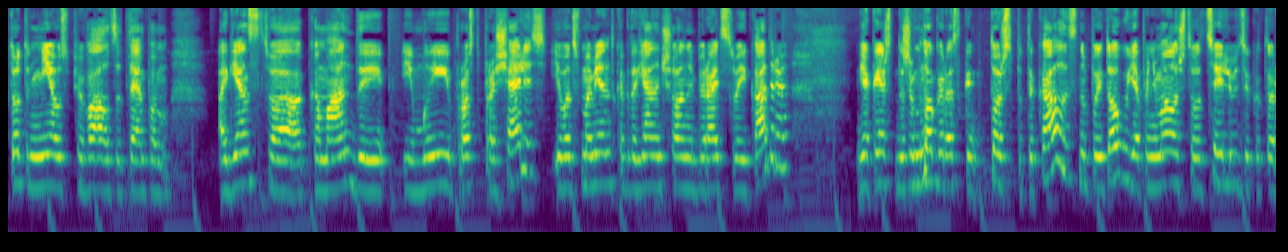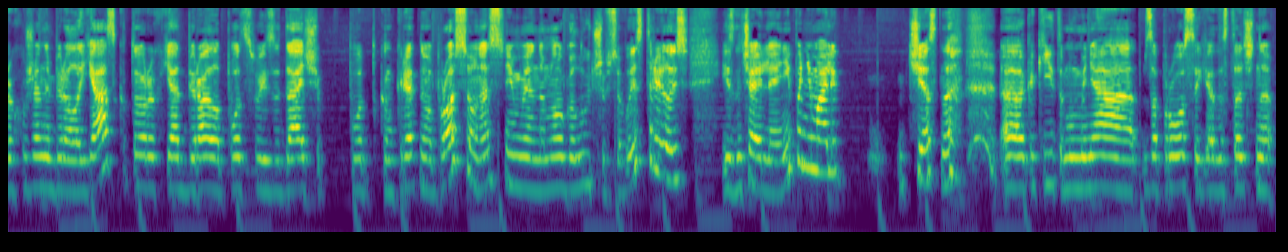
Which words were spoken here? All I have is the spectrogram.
кто-то не успевал за темпом агентства, команды, и мы просто прощались. И вот в момент, когда я начала набирать свои кадры, я, конечно, даже много раз тоже спотыкалась, но по итогу я понимала, что вот те люди, которых уже набирала я, с которых я отбирала под свои задачи, под конкретные вопросы, у нас с ними намного лучше все выстроилось. Изначально они понимали, честно, э, какие там у меня запросы, я достаточно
